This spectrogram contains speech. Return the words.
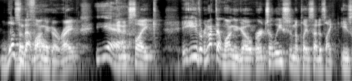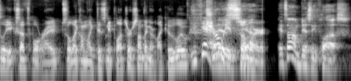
wasn't that long ago, right? yeah. And it's like either not that long ago or it's at least in a place that is like easily accessible, right? So like on like Disney Plus or something or like Hulu. Yeah, Surely is, it's somewhere. yeah. It's on Disney Plus.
